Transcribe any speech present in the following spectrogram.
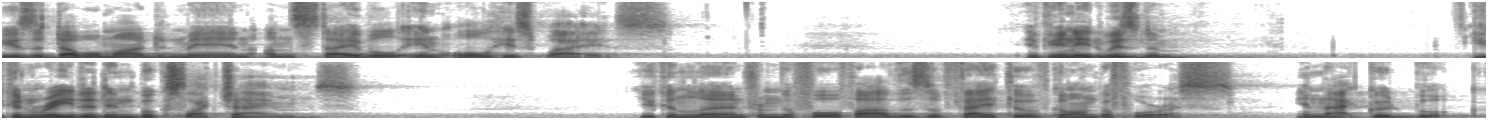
He is a double minded man, unstable in all his ways. If you need wisdom, you can read it in books like James. You can learn from the forefathers of faith who have gone before us in that good book.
